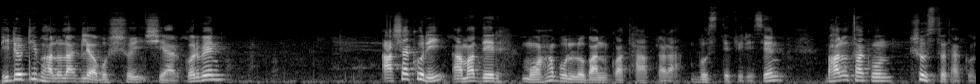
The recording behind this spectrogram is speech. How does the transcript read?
ভিডিওটি ভালো লাগলে অবশ্যই শেয়ার করবেন। আশা করি আমাদের মহামূল্যবান কথা আপনারা বুঝতে পেরেছেন। ভালো থাকুন, সুস্থ থাকুন।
